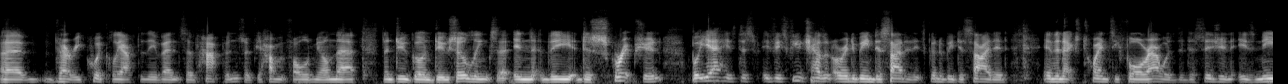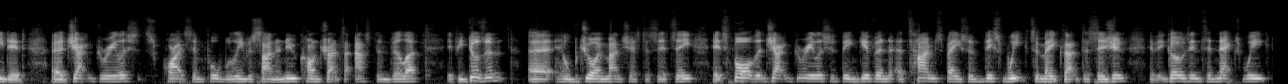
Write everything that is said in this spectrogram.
uh, very quickly after the events have happened. So if you haven't followed me on there, then do go and do so. Links are in the description. But yeah, his, if his future hasn't already been decided, it's going to be decided in the next 24 hours. The decision is needed. Uh, Jack Grealish, it's quite simple, We'll either sign a new contract at Aston Villa. If he doesn't, uh, he'll join Manchester City. It's thought that Jack Grealish has been given a time space of this week to make that decision. If it goes into next week,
